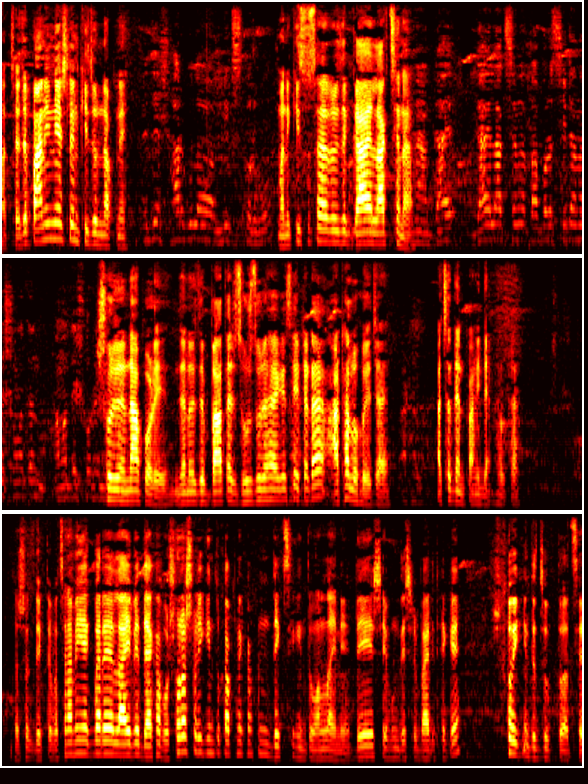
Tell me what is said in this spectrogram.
আচ্ছা যে পানি নিয়ে আসলেন কি জন্য আপনি? এই যে সারগুলা মিক্স করব। মানে কিছু সার ওই যে গায়ে লাগছে না? হ্যাঁ গায়ে লাগছে না তারপরে ছিটানোর সময় যেন আমাদের শরীরে শরীরে না পড়ে যেন ওই যে বাতাস ঝুরঝুরে হয়ে গেছে এটা আঠালো হয়ে যায়। আচ্ছা দেন পানি দেন হালকা। দর্শক দেখতে পাচ্ছেন আমি একবারে লাইভে দেখাবো। সরাসরি কিন্তু আপনাকে এখন দেখছি কিন্তু অনলাইনে দেশ এবং দেশের বাইরে থেকে সবাই কিন্তু যুক্ত আছে।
